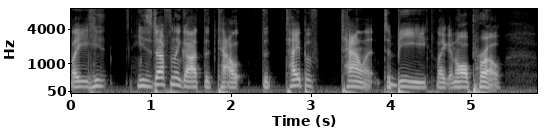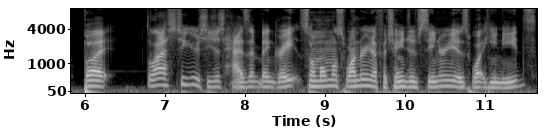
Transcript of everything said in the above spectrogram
Like he he's definitely got the cal- the type of talent to be like an all pro, but the last two years he just hasn't been great. So I'm almost wondering if a change of scenery is what he needs.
